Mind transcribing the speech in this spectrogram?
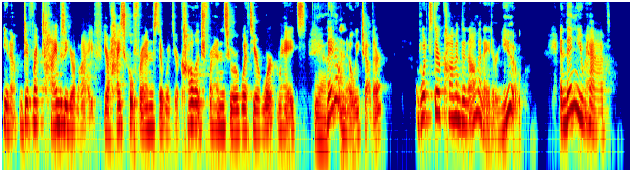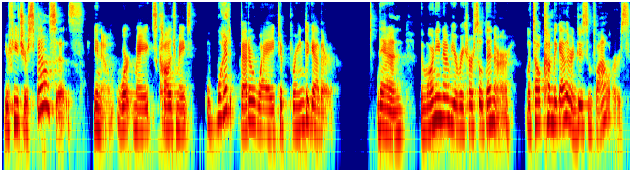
you know, different times of your life. Your high school friends, they're with your college friends who are with your workmates. Yeah. They don't know each other. What's their common denominator? You. And then you have your future spouses, you know, workmates, college mates. What better way to bring together than the morning of your rehearsal dinner? Let's all come together and do some flowers.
